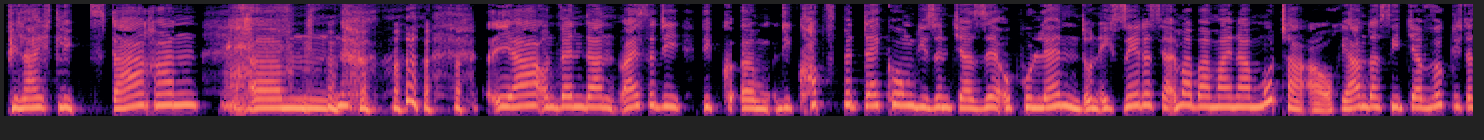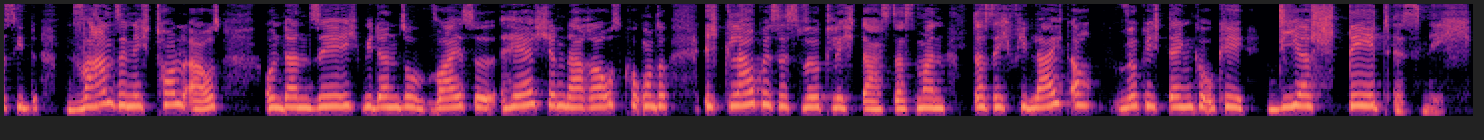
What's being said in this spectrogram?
vielleicht liegt's daran. ähm, ja, und wenn dann, weißt du, die die ähm, die Kopfbedeckung, die sind ja sehr opulent und ich sehe das ja immer bei meiner Mutter auch. Ja, und das sieht ja wirklich, das sieht wahnsinnig wahnsinnig toll aus. Und dann sehe ich, wie dann so weiße Härchen da rausgucken und so. Ich glaube, es ist wirklich das, dass man, dass ich vielleicht auch wirklich denke, okay, dir steht es nicht.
